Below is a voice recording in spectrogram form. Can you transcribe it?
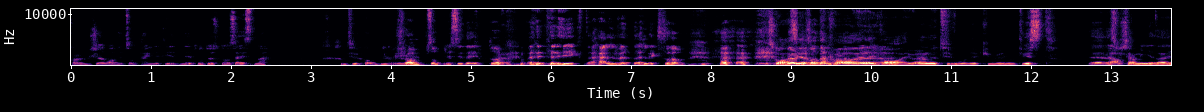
kanskje det var litt sånn tegn i tiden i 2016. jeg. Du hadde Trump som president, og det gikk til helvete, liksom. Skal sies at den har, Eh, har jo en utrolig kul twist. Eh. Som kommer inni der,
